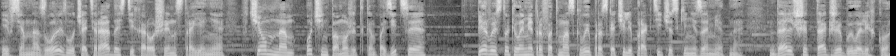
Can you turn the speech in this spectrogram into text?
и всем назло излучать радость и хорошее настроение, в чем нам очень поможет композиция Первые сто километров от Москвы проскочили практически незаметно. Дальше также было легко.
